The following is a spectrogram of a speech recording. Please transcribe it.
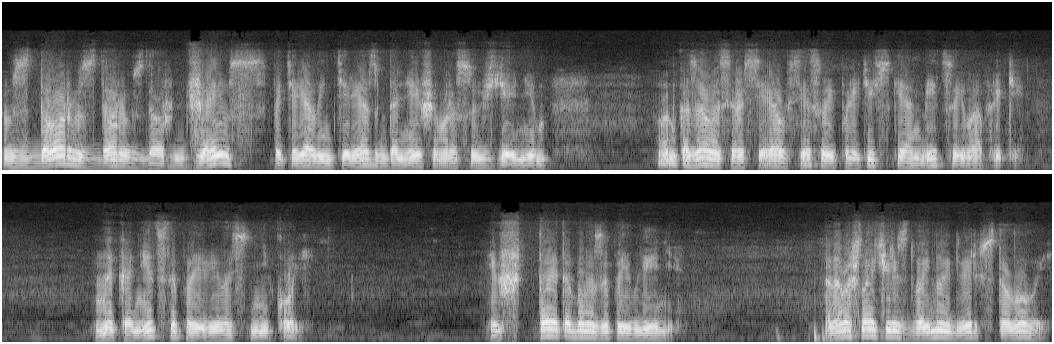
Вздор, вздор, вздор. Джеймс потерял интерес к дальнейшим рассуждениям. Он, казалось, растерял все свои политические амбиции в Африке. Наконец-то появилась Николь. И что это было за появление? Она вошла через двойную дверь в столовой.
